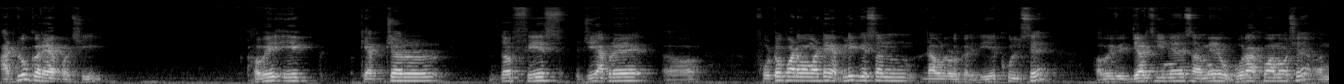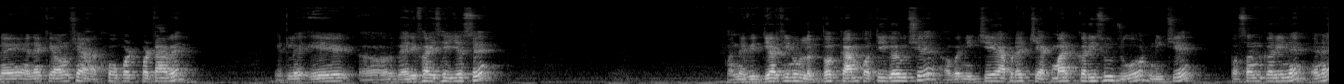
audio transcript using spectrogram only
આટલું કર્યા પછી, હવે એક કેપ્ચર ધ ફેસ જે આપણે ફોટો પાડવા માટે એપ્લિકેશન ડાઉનલોડ કરી હતી, એ ખુલશે. હવે વિદ્યાર્થીને સામે ઊભો રાખવાનો છે અને એને કહેવાનું છે આંખો પટપટાવે એટલે એ વેરીફાઈ થઈ જશે. અને વિદ્યાર્થીનું લગભગ કામ પતી ગયું છે. હવે નીચે આપણે ચેકમાર્ક કરીશું, જુઓ, નીચે પસંદ કરીને એને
